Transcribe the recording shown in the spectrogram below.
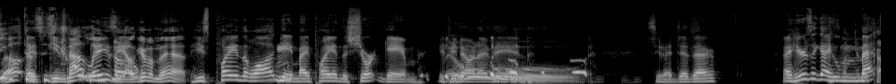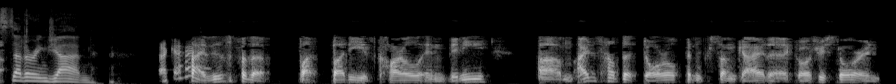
Well, does it's, his he's not lazy. go? I'll give him that. He's playing the long game by playing the short game, if you know what I mean. See what I did there? Uh, here's a guy who met. Stuttering John. Hi, this is for the bu- buddies Carl and Vinny. Um, I just held the door open for some guy at a grocery store, and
